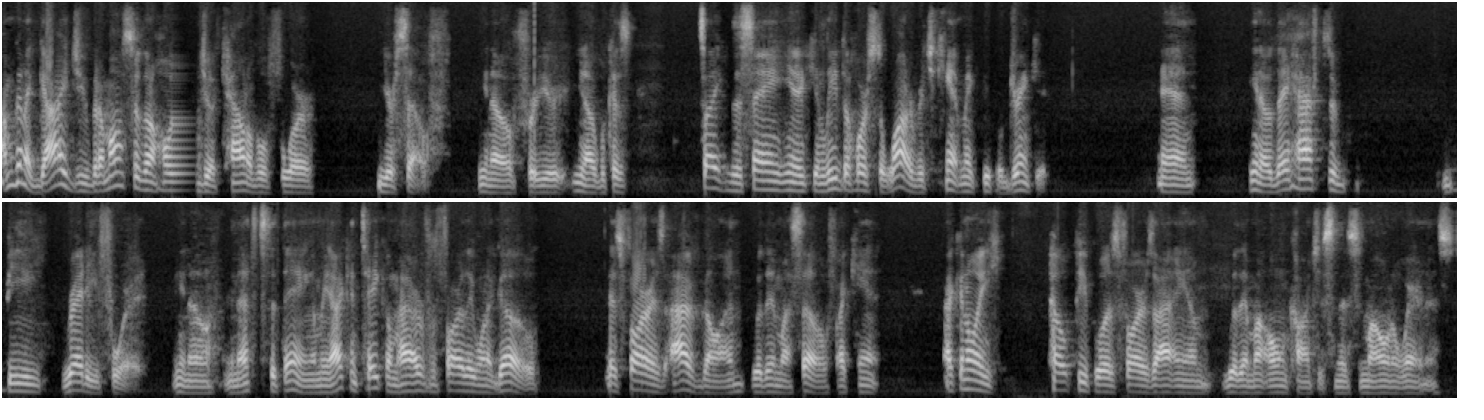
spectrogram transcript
I'm going to guide you, but I'm also going to hold you accountable for yourself, you know, for your, you know, because it's like the saying, you know, you can lead the horse to water, but you can't make people drink it. And, you know, they have to be ready for it, you know, and that's the thing. I mean, I can take them however far they want to go. As far as I've gone within myself, I can't, I can only help people as far as I am within my own consciousness and my own awareness.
